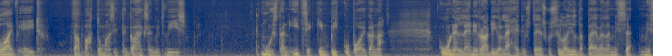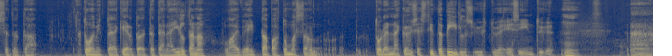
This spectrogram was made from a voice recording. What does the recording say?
Live Aid-tapahtuma sitten 85. Muistan itsekin pikkupoikana kuunnelleeni radiolähetystä joskus silloin iltapäivällä, missä, missä tota, toimittaja kertoi, että tänä iltana Live Aid-tapahtumassa on todennäköisesti The beatles yhtye esiintyy. Hmm. Äh,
